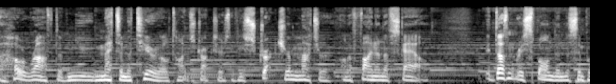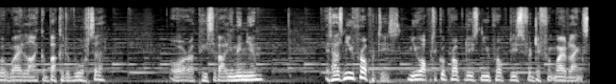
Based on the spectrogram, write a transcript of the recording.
a whole raft of new metamaterial type structures. If you structure matter on a fine enough scale, it doesn't respond in the simple way like a bucket of water or a piece of aluminium. It has new properties, new optical properties, new properties for different wavelengths.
